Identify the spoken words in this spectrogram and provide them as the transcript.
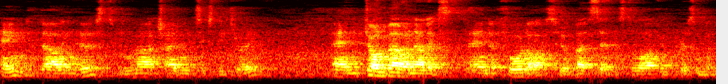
hanged at Darlinghurst in March 1863, and John Bow and Alexander Fordyce, who were both sentenced to life imprisonment.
